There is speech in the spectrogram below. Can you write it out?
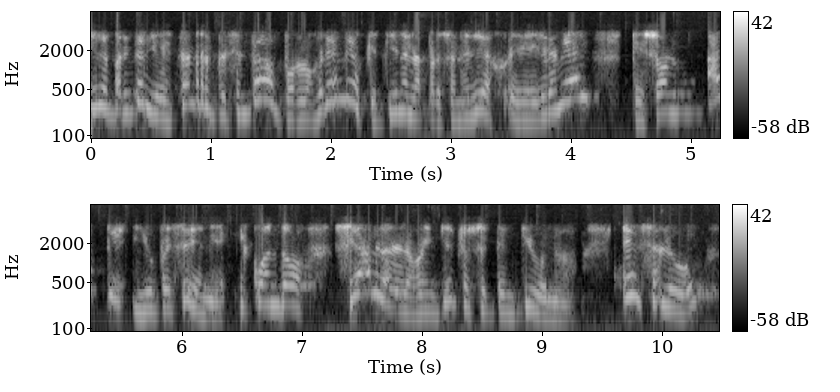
tiene paritaria están representados por los gremios que tienen la personalidad eh, gremial, que son ATE y UPCN. Y cuando se habla de los 2871 en salud,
